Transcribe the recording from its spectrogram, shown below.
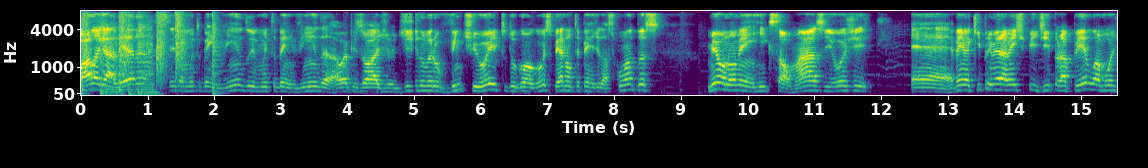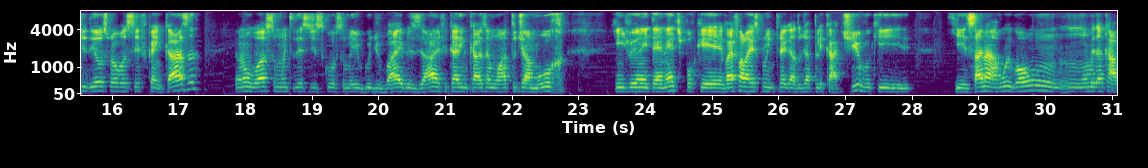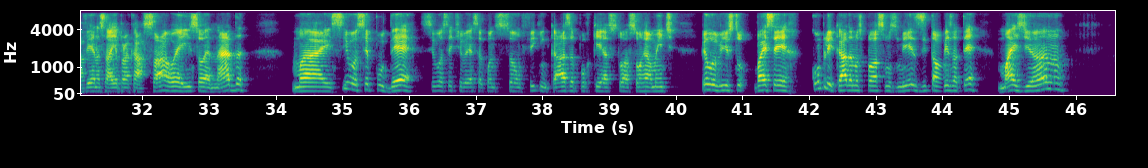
Fala galera, seja muito bem-vindo e muito bem-vinda ao episódio de número 28 do Google. Espero não ter perdido as contas. Meu nome é Henrique Salmaz e hoje é, venho aqui primeiramente pedir para, pelo amor de Deus, para você ficar em casa. Eu não gosto muito desse discurso meio good vibes, ah, ficar em casa é um ato de amor que a gente vê na internet, porque vai falar isso para o entregador de aplicativo que que sai na rua igual um, um homem da caverna saía para caçar, ou é isso ou é nada. Mas se você puder, se você tiver essa condição, fique em casa, porque a situação realmente, pelo visto, vai ser complicada nos próximos meses e talvez até mais de ano.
